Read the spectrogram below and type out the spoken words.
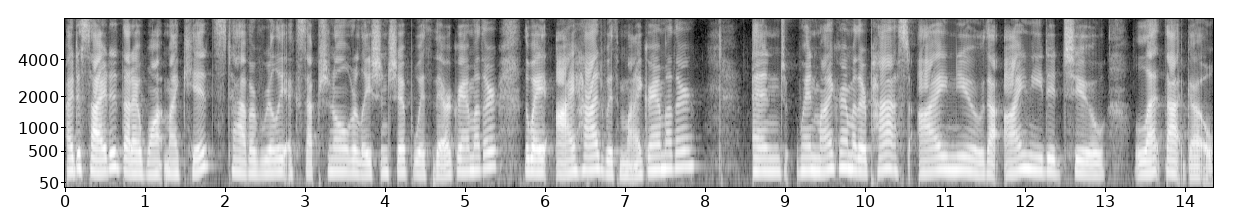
I decided that I want my kids to have a really exceptional relationship with their grandmother, the way I had with my grandmother. And when my grandmother passed, I knew that I needed to let that go.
